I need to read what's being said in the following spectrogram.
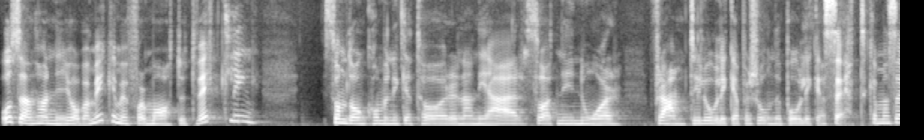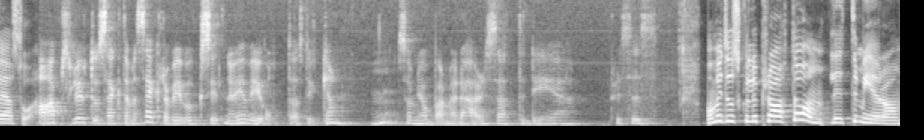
och sen har ni jobbat mycket med formatutveckling som de kommunikatörerna ni är så att ni når fram till olika personer på olika sätt. Kan man säga så? Ja, absolut. Och sakta men säkert har vi vuxit. Nu är vi åtta stycken mm. som jobbar med det här. Så att det är precis. Om vi då skulle prata om lite mer om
